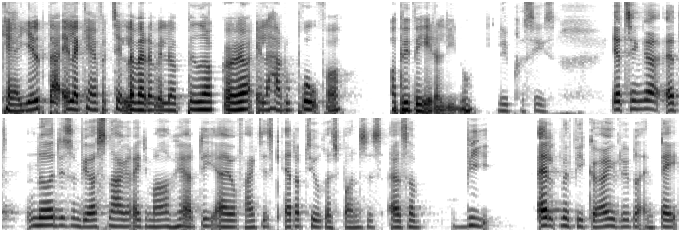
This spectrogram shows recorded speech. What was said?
kan jeg hjælpe dig, eller kan jeg fortælle dig, hvad der vil være bedre at gøre, eller har du brug for at bevæge dig lige nu? Lige præcis. Jeg tænker, at noget af det, som vi også snakker rigtig meget om her, det er jo faktisk adaptive responses. Altså, vi, alt hvad vi gør i løbet af en dag,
